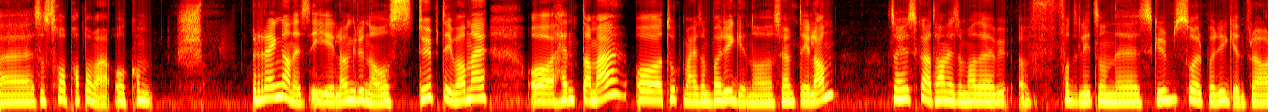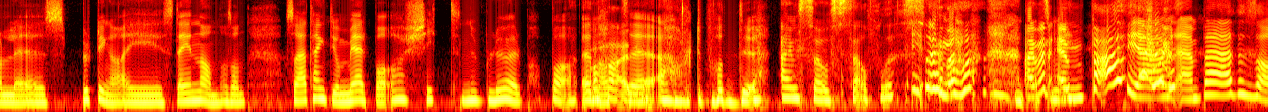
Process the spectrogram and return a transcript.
eh, så, så pappa meg og kom sprengende i landgrunna og stupte i vannet og henta meg og tok meg liksom på ryggen og svømte i land. Så jeg husker at han liksom hadde fått litt sånn eh, skrubbsår på ryggen fra alle spurtinga i steinene og sånn. Så jeg tenkte jo mer på å oh shit, nå blør pappa, enn oh, at uh, jeg holdt på å dø. I'm so selfless. I'm an empath. yeah, I'm an empath, so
